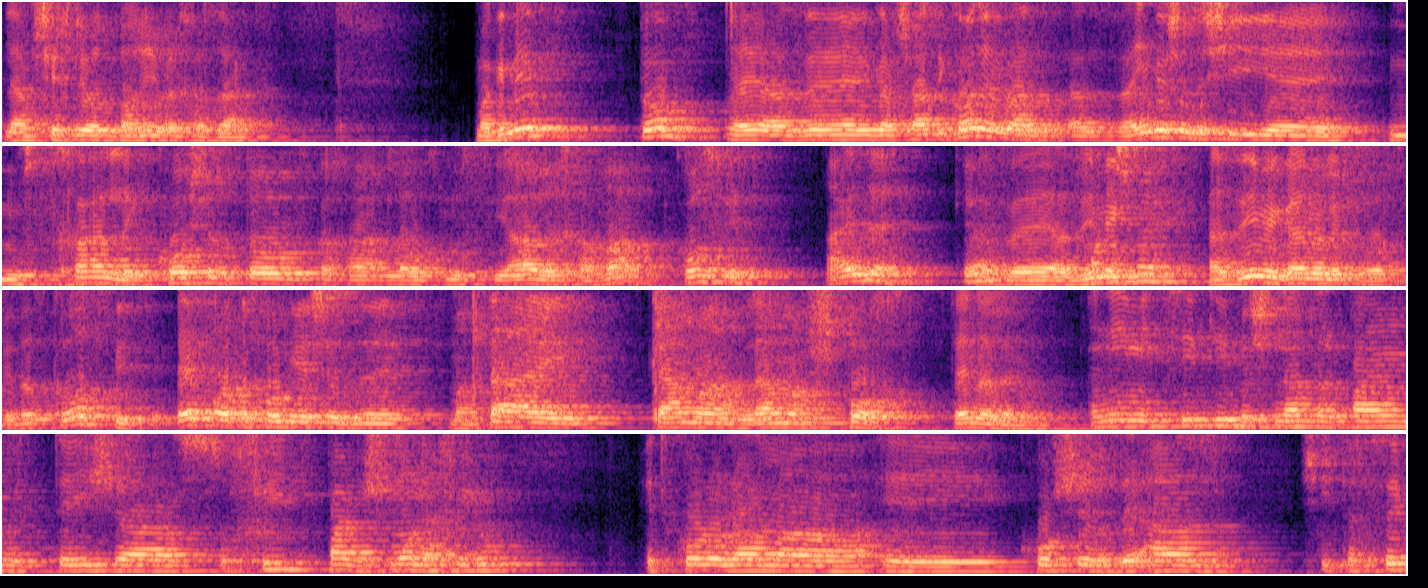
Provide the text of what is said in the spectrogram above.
להמשיך להיות בריא וחזק. מגניב, טוב, אה, אז אה, גם שאלתי קודם, אז, אז האם יש איזושהי אה, נוסחה לכושר טוב ככה לאוכלוסייה הרחבה? קרוספיט. היידה. כן, אז, אז, אם. אז אם הגענו לקרוספיט, אז קרוספיט, איפה אתה פוגש את זה, מתי, כמה, למה, שפוך, תן עלינו. אני מיציתי בשנת 2009, סופית, 2008 אפילו, את כל עולם הכושר דאז, שהתעסק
